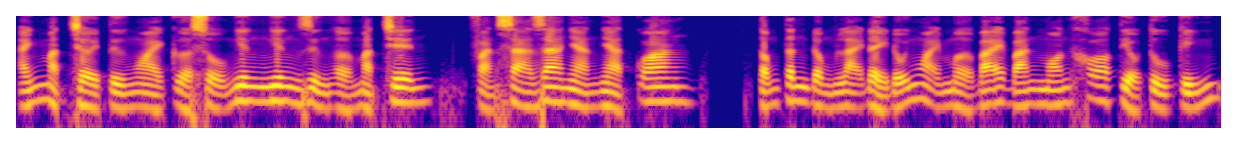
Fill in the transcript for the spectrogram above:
ánh mặt trời từ ngoài cửa sổ nghiêng nghiêng dừng ở mặt trên, phản xạ ra nhàn nhạt quang. Tống Tân Đồng lại đẩy đối ngoại mở bãi bán món kho tiểu tủ kính,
